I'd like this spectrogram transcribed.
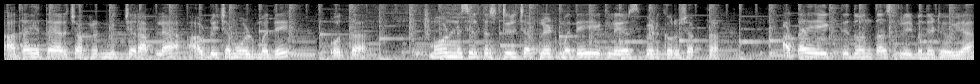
आता हे तयार चॉकलेट मिक्सचर आपल्या आवडीच्या मोडमध्ये होता. मोड नसेल तर स्टीलच्या प्लेटमध्येही एक लेअर स्प्रेड करू शकता. आता हे एक ते दोन तास फ्रीजमध्ये ठेवूया.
